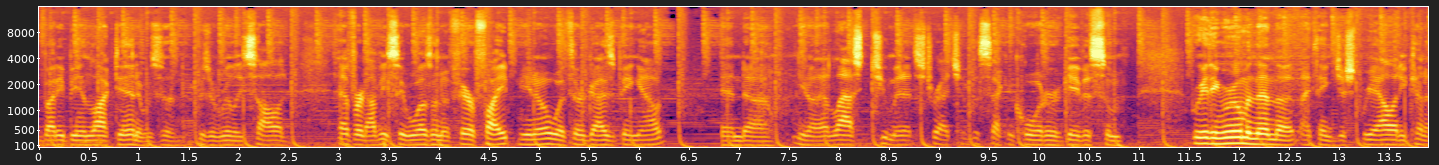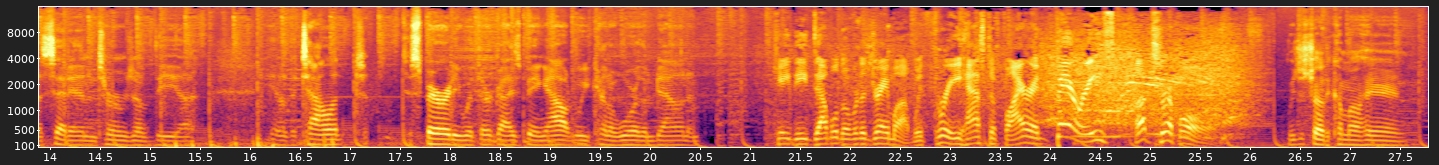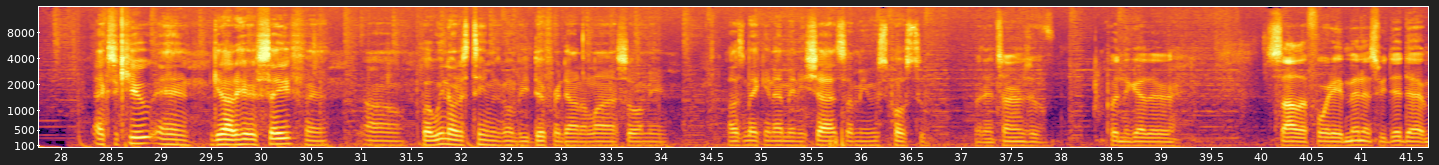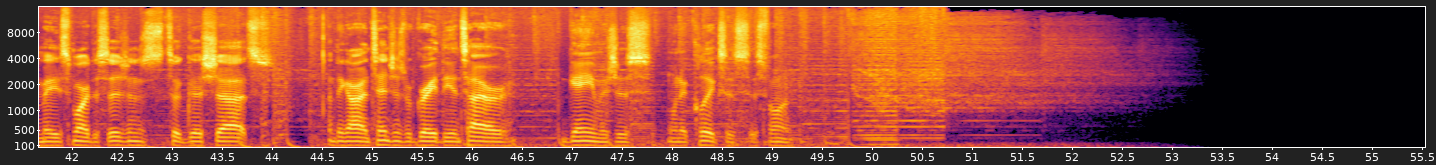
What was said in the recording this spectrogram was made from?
everybody being locked in. It was a it was a really solid effort. Obviously, it wasn't a fair fight, you know, with their guys being out. And uh, you know that last two-minute stretch of the second quarter gave us some breathing room, and then the I think just reality kind of set in in terms of the uh, you know the talent disparity with their guys being out. We kind of wore them down and. KD doubled over to Draymond with three, has to fire and buries a triple. We just try to come out here and execute and get out of here safe. And um, but we know this team is going to be different down the line. So I mean, us making that many shots, I mean, we're supposed to. But in terms of putting together solid 48 minutes, we did that. Made smart decisions, took good shots. I think our intentions were great the entire game. Is just when it clicks, it's, it's fun.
